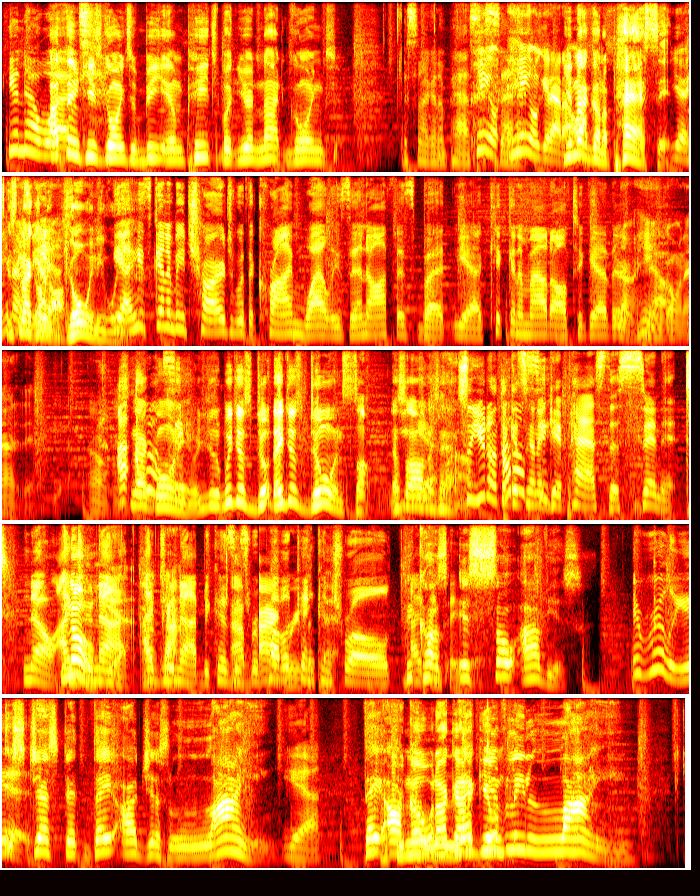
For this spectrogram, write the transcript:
You know what? I think he's going to be impeached, but you're not going to. It's not going to pass He the ain't, he ain't gonna get out of office. You're not going to pass it. Yeah, he's it's not not gonna going to go anywhere. yeah, he's going to be charged with a crime while he's in office, but yeah, kicking him out altogether. No, he ain't going out of there. I don't think I- It's not don't going see- anywhere. We just do. They just doing something. That's all Yeah. that's happening. So you don't think it's don't going to see- get past the Senate? No, I No. do not. Yeah, I do not because I- I it's Republican that. controlled. Because it's do. so obvious. It really is. It's just that they are just lying. yeah. They But are you know what I gotta give 'em? collectively lying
